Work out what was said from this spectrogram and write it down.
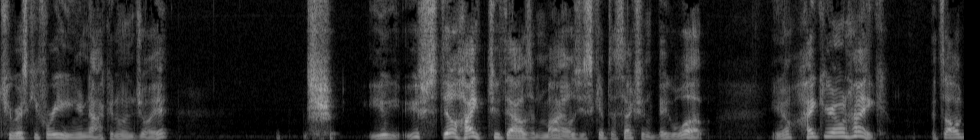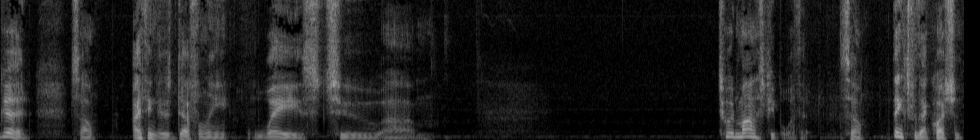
too risky for you and you're not going to enjoy it? You you still hiked two thousand miles. You skipped a section. Big whoop. You know, hike your own hike. It's all good. So I think there's definitely ways to um, to admonish people with it. So thanks for that question.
